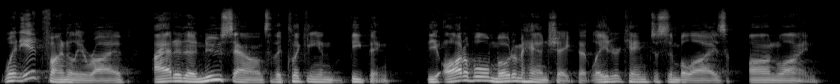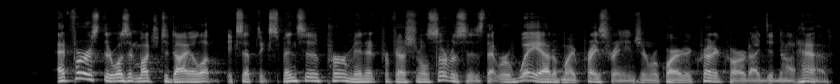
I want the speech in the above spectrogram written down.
When it finally arrived, I added a new sound to the clicking and beeping the audible modem handshake that later came to symbolize online. At first, there wasn't much to dial up except expensive per minute professional services that were way out of my price range and required a credit card I did not have.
